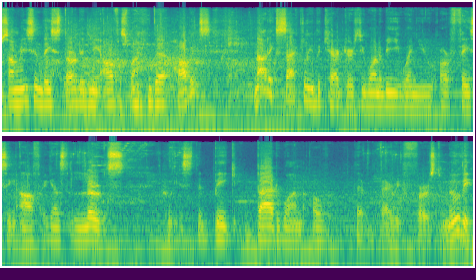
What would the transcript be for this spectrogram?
for some reason they started me off as one of the hobbits. Not exactly the characters you want to be when you are facing off against Lurtz, who is the big bad one of the very first movie.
